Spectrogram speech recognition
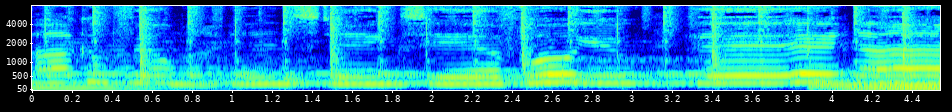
I can feel my instincts here for you. Hey, now.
